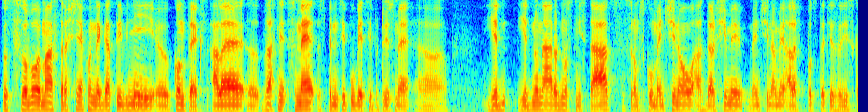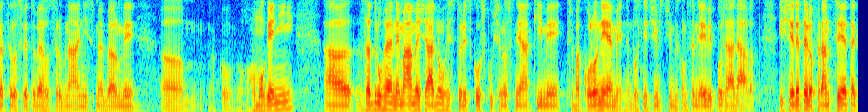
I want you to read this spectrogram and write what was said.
to slovo má strašně jako negativní hmm. kontext, ale vlastně jsme z principu věci, protože jsme jednonárodnostní stát s romskou menšinou a s dalšími menšinami, ale v podstatě z hlediska celosvětového srovnání jsme velmi jako homogenní. A za druhé nemáme žádnou historickou zkušenost s nějakými třeba koloniemi nebo s něčím, s čím bychom se měli vypořádávat. Když jedete do Francie, tak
